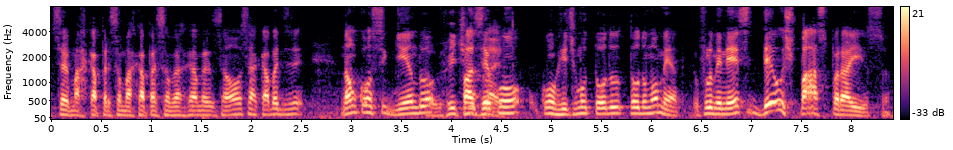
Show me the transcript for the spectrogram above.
Você marcar pressão, marcar pressão, marcar pressão, você acaba de- não conseguindo fazer com, com o ritmo todo, todo momento. O Fluminense deu espaço para isso.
